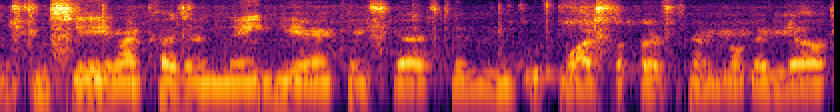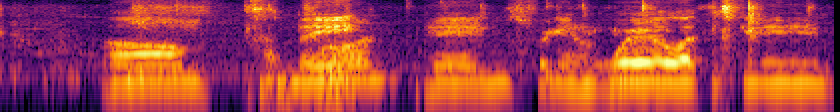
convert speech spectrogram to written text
As you can see, my cousin Nate here, in case you guys didn't watch the first terminal video. Um, this is Nate, fun. and he's freaking whale at this game.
